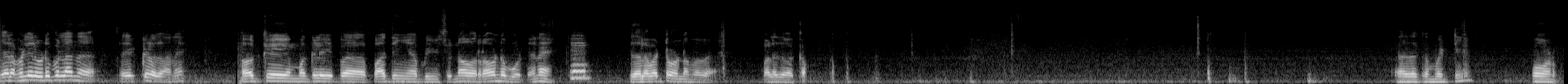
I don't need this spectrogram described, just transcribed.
சில பள்ளியில் உடுப்பெல்லாம் அந்த ரெட் தானே? ஓகே மக்களே இப்போ பார்த்தீங்க அப்படின்னு சொன்னால் ஒரு ரவுண்டை போட்டேனே இதில் வட்டம் நம்ம வலது பக்கம். அதை கம்பட்டி போகணும்.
